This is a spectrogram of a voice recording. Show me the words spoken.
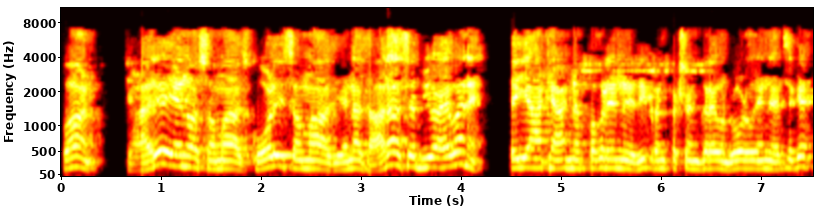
પણ જ્યારે એનો સમાજ, કોળી સમાજ, એના ધારાસભ્યો આવ્યા ને, તો એ આઠે આઠને પકડીને રિકન્સ્ટ્રક્શન કરાવ્યું રોડ એને એટલે કે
